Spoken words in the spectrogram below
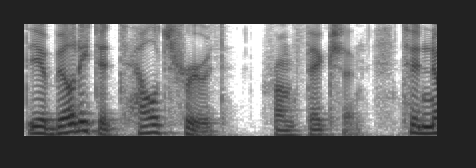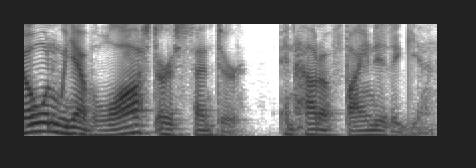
the ability to tell truth from fiction, to know when we have lost our center and how to find it again.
